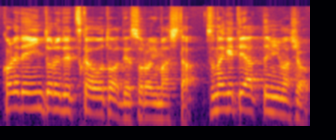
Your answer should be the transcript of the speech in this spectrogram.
これでイントロで使う音は出揃いました。つなげてやってみましょう。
